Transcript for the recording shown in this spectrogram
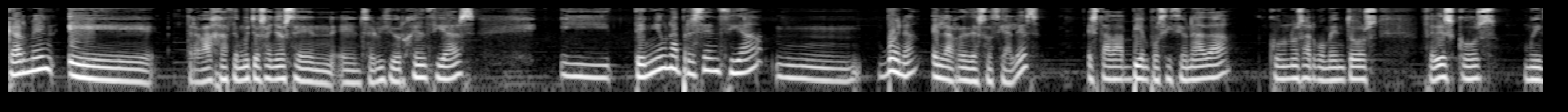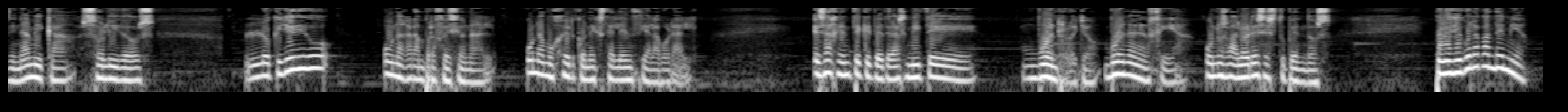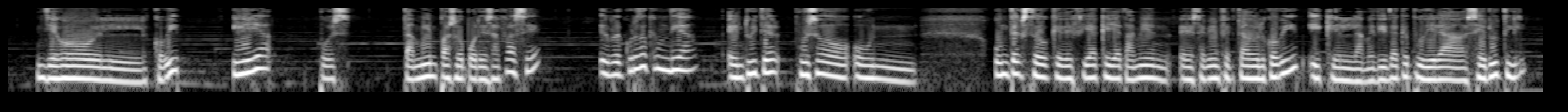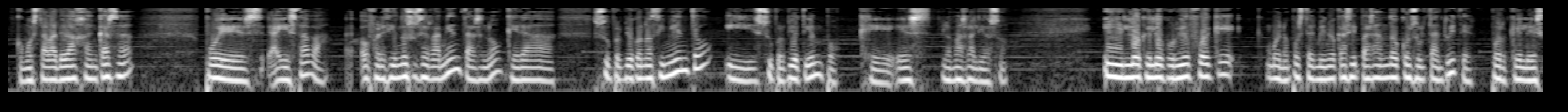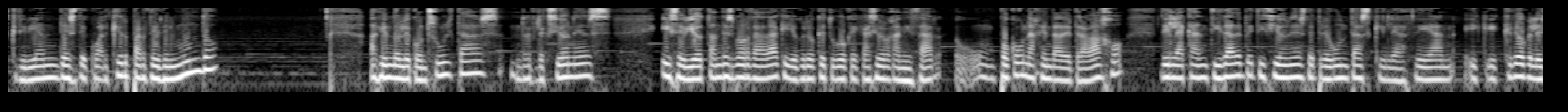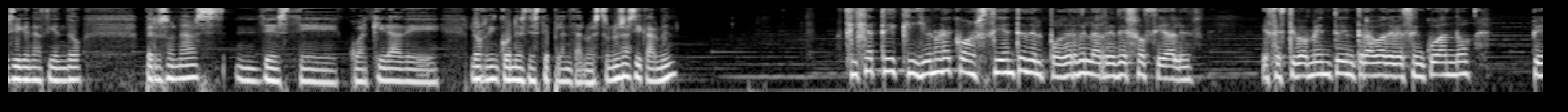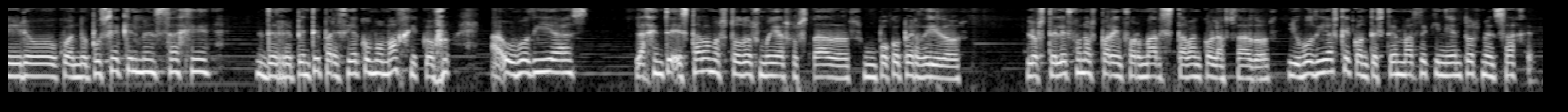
Carmen, eh, trabaja hace muchos años en, servicio de urgencias y tenía una presencia mm, buena en las redes sociales. Estaba bien posicionada, con unos argumentos frescos, muy dinámica, sólidos. Lo que yo digo, una gran profesional, una mujer con excelencia laboral. Esa gente que te transmite buen rollo, buena energía, unos valores estupendos. Pero llegó la pandemia llegó el COVID y ella pues también pasó por esa fase y recuerdo que un día en Twitter puso un, un texto que decía que ella también eh, se había infectado del COVID y que en la medida que pudiera ser útil, como estaba de baja en casa, pues ahí estaba, ofreciendo sus herramientas, ¿no? Que era su propio conocimiento y su propio tiempo, que es lo más valioso. Y lo que le ocurrió fue que bueno, pues terminó casi pasando consulta en Twitter, porque le escribían desde cualquier parte del mundo, haciéndole consultas, reflexiones, y se vio tan desbordada que yo creo que tuvo que casi organizar un poco una agenda de trabajo de la cantidad de peticiones, de preguntas que le hacían y que creo que le siguen haciendo personas desde cualquiera de los rincones de este planeta nuestro. ¿No es así, Carmen? Fíjate que yo no era consciente del poder de las redes sociales. Efectivamente entraba de vez en cuando, pero cuando puse aquel mensaje de repente parecía como mágico. Ah, hubo días, la gente, estábamos todos muy asustados, un poco perdidos. Los teléfonos para informar estaban colapsados y hubo días que contesté más de 500 mensajes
